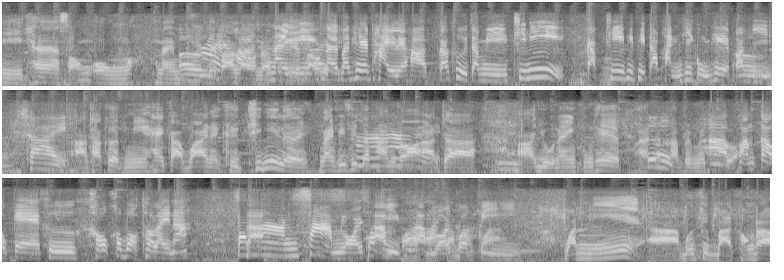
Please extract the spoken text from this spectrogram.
มีแค่ 2 องค์เนาะในเออในบ้านเรานะในประเทศเรา ในประเทศไทยเลยค่ะ ก็คือจะมีที่นี่กับที่พิพิธภัณฑ์ที่กรุงเทพค่ะพี่เออใช่ อ่าถ้าเกิดมีให้กราบไหว้เนี่ยคือที่นี่เลย ในพิพิธภัณฑ์ใช่ก็อาจจะอ่าอยู่ในกรุงเทพอาจซึ่งจะทำเป็นไม่อ่าสะดวก ความเก่าแก่คือเขาเขาบอกเท่าไหร่นะประมาณ 300 กว่าสามปีสามร้อยกว่าปี วันนี้บุญสิบบาทของเรา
